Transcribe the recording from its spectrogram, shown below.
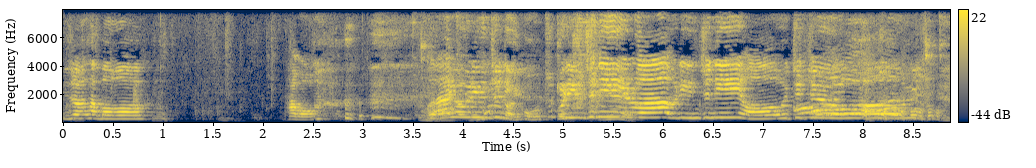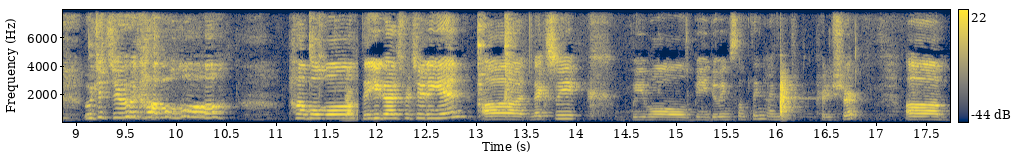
유준아 다 먹어. 다 먹어. 아 이거 우리 윤준이. 이거 어떻게 우리 윤준이 일로 와. 우리 윤준이. 어 우쭈쭈. 어, 우쭈쭈 다 먹어. Thank you guys for tuning in. Uh, next week we will be doing something, I'm pretty sure. Um,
